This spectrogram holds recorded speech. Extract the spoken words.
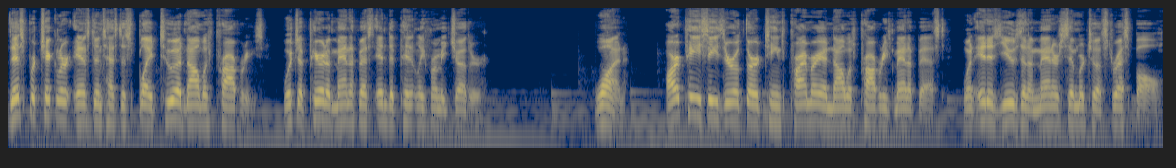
This particular instance has displayed two anomalous properties, which appear to manifest independently from each other. 1. RPC-013's primary anomalous properties manifest when it is used in a manner similar to a stress ball.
